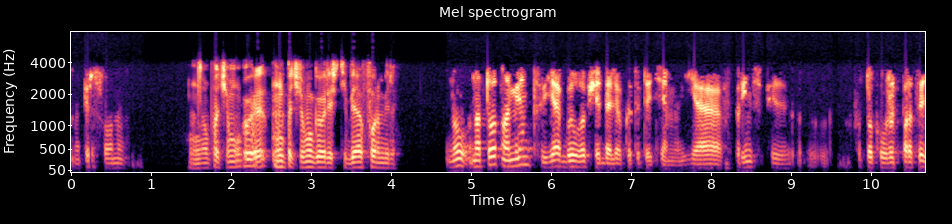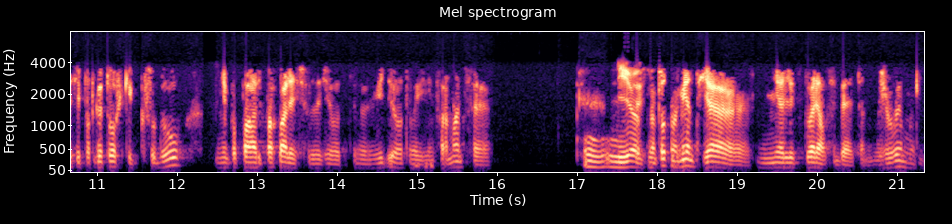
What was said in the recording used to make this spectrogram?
На персону. Ну, почему, почему говоришь, тебя оформили? Ну, на тот момент я был вообще далек от этой темы. Я, в принципе, вот только уже в процессе подготовки к суду мне попали, попались вот эти вот э, видео твои, информация. То Я есть на тот момент я не олицетворял себя там живым. или,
